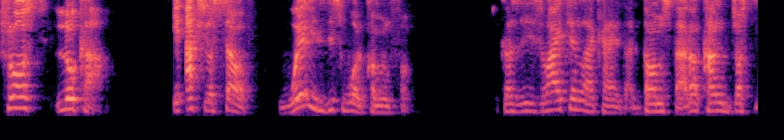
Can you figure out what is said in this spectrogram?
trust local. You ask yourself, where is this word coming from? Because he's writing like a, a dumpster. I don't can't just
